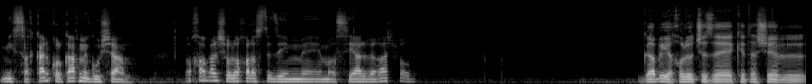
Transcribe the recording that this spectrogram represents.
משחקן כל כך מגושם, לא חבל שהוא לא יכול לעשות את זה עם אה, מרסיאל ורשפורד? גבי, יכול להיות שזה קטע של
